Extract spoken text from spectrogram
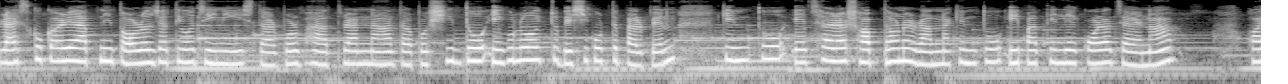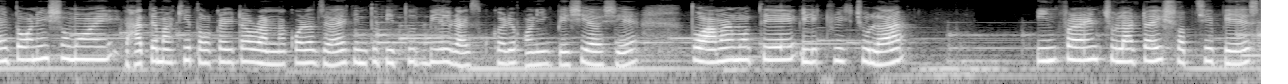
রাইস কুকারে আপনি তরল জাতীয় জিনিস, তারপর ভাত, রান্না, তারপর সিদ্ধ এগুলো একটু বেশি করতে পারবেন। কিন্তু এছাড়া সব ধরনের রান্না কিন্তু এই পাতিলে করা যায় না। হয়তো অনেক সময় হাতে মাখিয়ে তরকারিটাও রান্না করা যায়, কিন্তু বিদ্যুৎ বিল রাইস কুকারে অনেক বেশি আসে। তো আমার মতে ইলেকট্রিক চুলা ইনফ্রারেন্ট চুলাটাই সবচেয়ে বেস্ট।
